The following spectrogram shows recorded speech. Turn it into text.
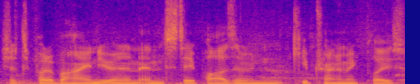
just have to put it behind you and, and stay positive and keep trying to make plays.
